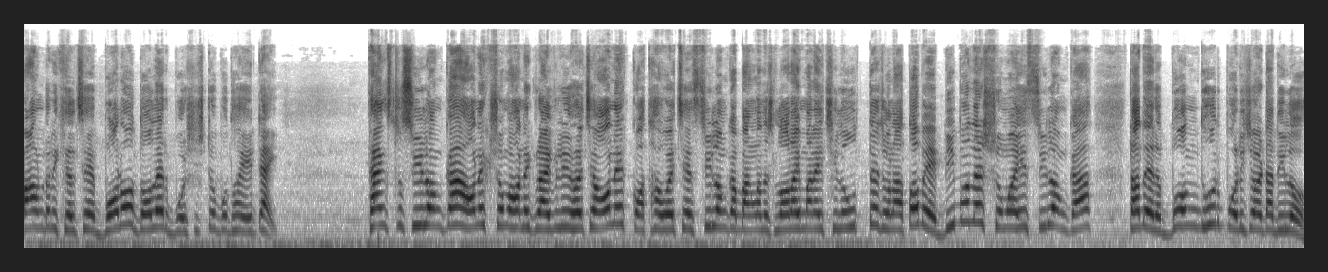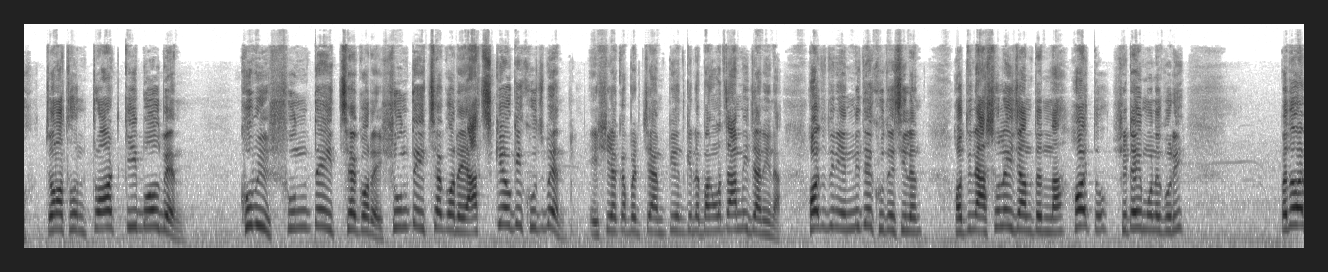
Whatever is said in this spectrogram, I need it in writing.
বাউন্ডারি খেলছে, বড় দলের বৈশিষ্ট্য বোধহয় এটাই। থ্যাঙ্কস টু শ্রীলঙ্কা, অনেক সময় অনেক রাইভেলি হয়েছে, অনেক কথা হয়েছে, শ্রীলঙ্কা বাংলাদেশ লড়াই মানেই ছিল উত্তেজনা, তবে বিপদের সময় শ্রীলঙ্কা তাদের বন্ধুর পরিচয়টা দিল। জনাথন টট কি বলবেন? খুবই শুনতে ইচ্ছা করে, শুনতে ইচ্ছা করে আজকেও কি খুঁজবেন? এশিয়া কাপের চ্যাম্পিয়ন কিনা বাংলাদেশ আমি জানি না। হয়তো তিনি এমনিতেই খুঁজেছিলেন, হয়তো তিনি আসলেই জানতেন না, হয়তো সেটাই মনে করি। তবে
